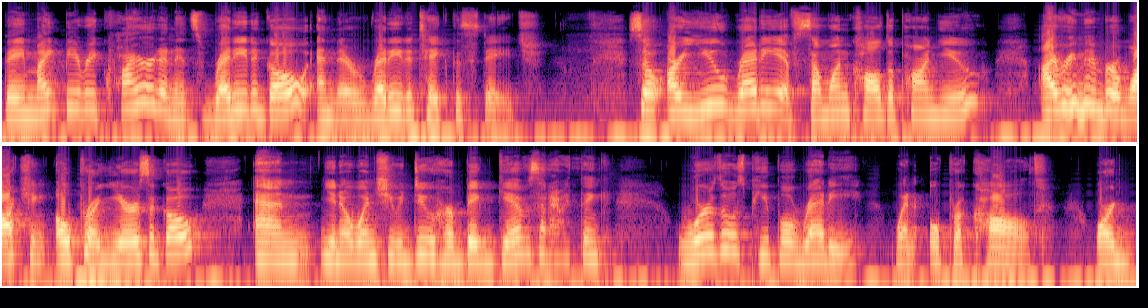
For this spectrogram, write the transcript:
they might be required and it's ready to go and they're ready to take the stage. So, are you ready if someone called upon you? I remember watching Oprah years ago, and you know, when she would do her big gives, and I would think, were those people ready when Oprah called? Or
